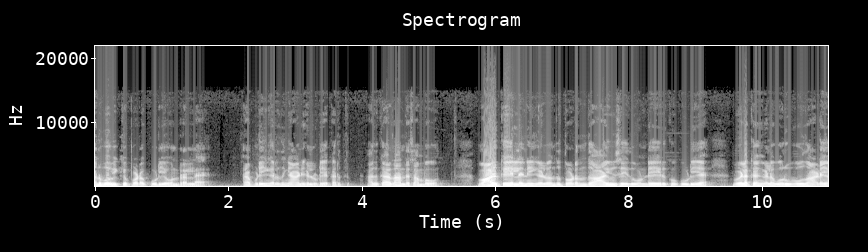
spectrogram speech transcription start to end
அனுபவிக்கப்படக்கூடிய ஒன்றல்ல. அப்படிங்கிறது ஞானிகளுடைய கருத்து. அதுக்காக தான் அந்த சம்பவம். வாழ்க்கையில் நீங்கள் வந்து தொடர்ந்து ஆய்வு செய்து கொண்டே இருக்கக்கூடிய விளக்கங்களை ஒருபோதும் அடைய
